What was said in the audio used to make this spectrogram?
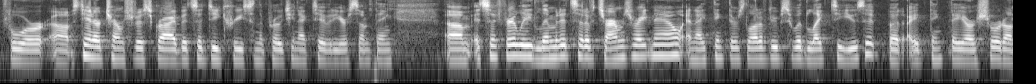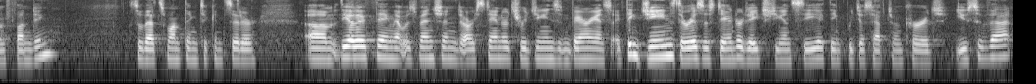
for, uh, standard terms for describe, it's a decrease in the protein activity or something. Um, It's a fairly limited set of terms right now, and I think there's a lot of groups who would like to use it, but I think they are short on funding. So that's one thing to consider. Um, The other thing that was mentioned are standards for genes and variants. I think genes, there is a standard HGNC. I think we just have to encourage use of that.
